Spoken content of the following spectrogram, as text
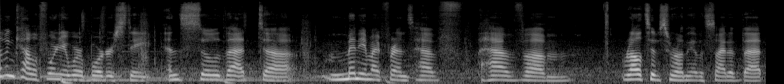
Live in California. We're a border state, and so that uh, many of my friends have have um, relatives who are on the other side of that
